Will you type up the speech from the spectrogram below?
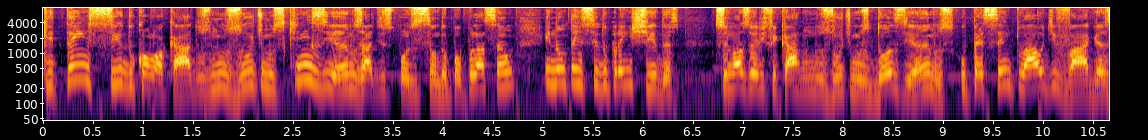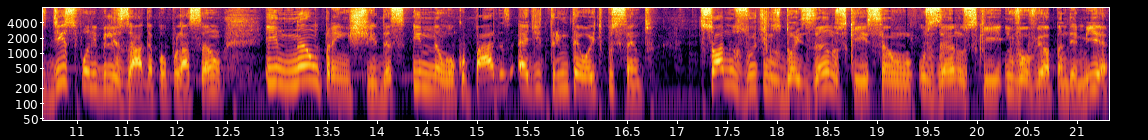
que têm sido colocados nos últimos 15 anos à disposição da população e não têm sido preenchidas. Se nós verificarmos nos últimos 12 anos, o percentual de vagas disponibilizadas à população e não preenchidas e não ocupadas é de 38%. Só nos últimos dois anos, que são os anos que envolveu a pandemia,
